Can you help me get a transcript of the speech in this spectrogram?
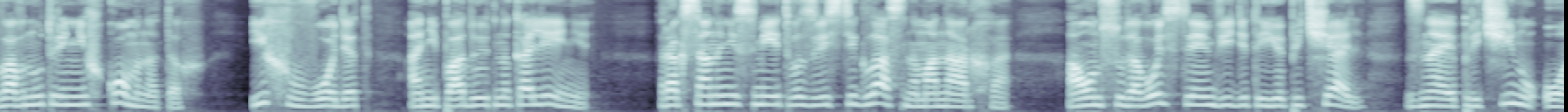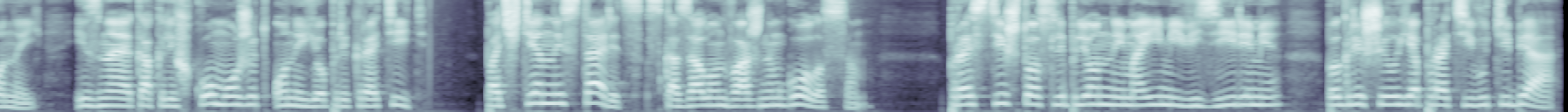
во внутренних комнатах. Их вводят, они падают на колени. Роксана не смеет возвести глаз на монарха, а он с удовольствием видит ее печаль, зная причину оной и зная, как легко может он ее прекратить. «Почтенный старец», — сказал он важным голосом, «прости, что ослепленный моими визирями погрешил я противу тебя,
